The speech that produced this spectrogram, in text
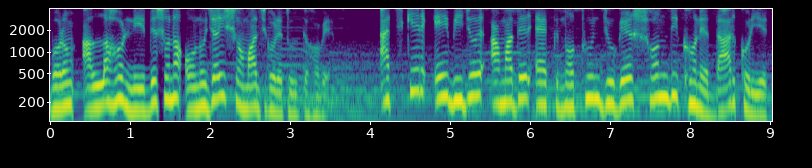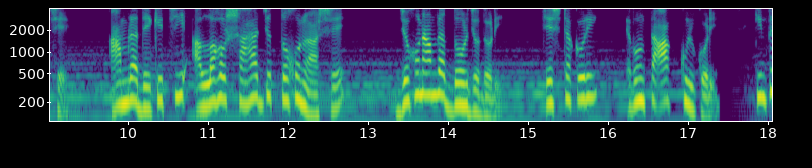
বরং আল্লাহর নির্দেশনা অনুযায়ী সমাজ গড়ে তুলতে হবে। আজকের এই বিজয় আমাদের এক নতুন যুগের সন্ধিক্ষণে দাঁড় করিয়েছে। আমরা দেখেছি আল্লাহর সাহায্য তখন আসে যখন আমরা ধৈর্য ধরি, চেষ্টা করি এবং তা আকুল করি। কিন্তু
